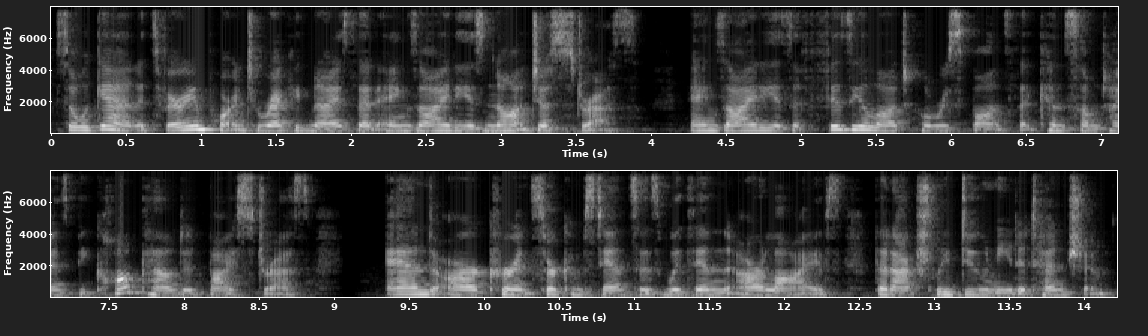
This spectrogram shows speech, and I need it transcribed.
So, again, it's very important to recognize that anxiety is not just stress. Anxiety is a physiological response that can sometimes be compounded by stress and our current circumstances within our lives that actually do need attention.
